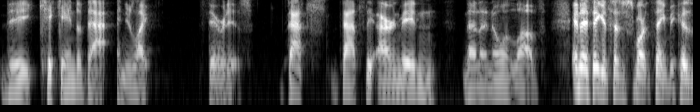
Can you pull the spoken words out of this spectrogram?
they kick into that, and you're like, there it is. That's that's the Iron Maiden that I know and love. And I think it's such a smart thing because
